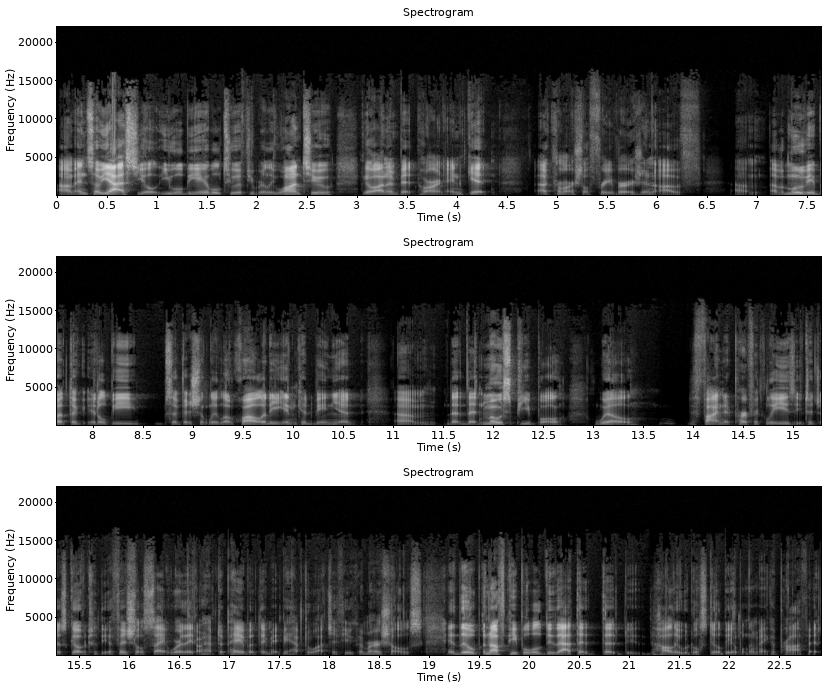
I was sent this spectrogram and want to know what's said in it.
Um, and so, yes, you'll you will be able to, if you really want to, go out on BitTorrent and get a commercial free version of um, of a movie, but the, it'll be sufficiently low quality, inconvenient um, that that most people will find it perfectly easy to just go to the official site where they don't have to pay, but they maybe have to watch a few commercials. Enough people will do that, that that Hollywood will still be able to make a profit.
